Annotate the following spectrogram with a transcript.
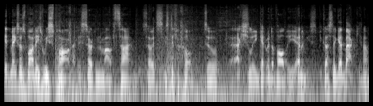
It makes those bodies respawn at a certain amount of time, so it's, it's difficult to actually get rid of all the enemies because they get back, you know.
